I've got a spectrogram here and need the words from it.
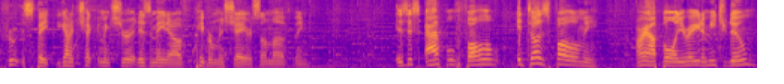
Fruit is fake. You gotta check to make sure it isn't made out of paper mache or some other thing. Is this apple follow? It does follow me. Alright, Apple, are you ready to meet your doom?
